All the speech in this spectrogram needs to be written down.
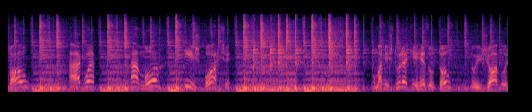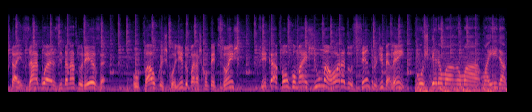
sol, água, amor e esporte. Uma mistura que resultou nos Jogos das Águas e da Natureza. O palco escolhido para as competições fica a pouco mais de uma hora do centro de Belém. Mosqueira é uma, uma, uma ilha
